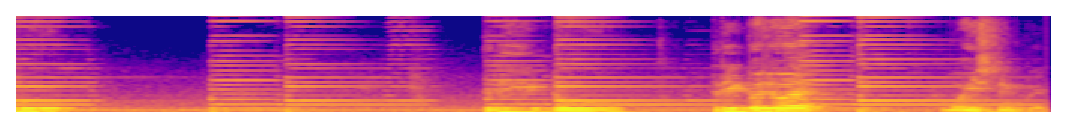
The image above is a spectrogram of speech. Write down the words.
two three two three two जो है, वो ई स्ट्रिंग पे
